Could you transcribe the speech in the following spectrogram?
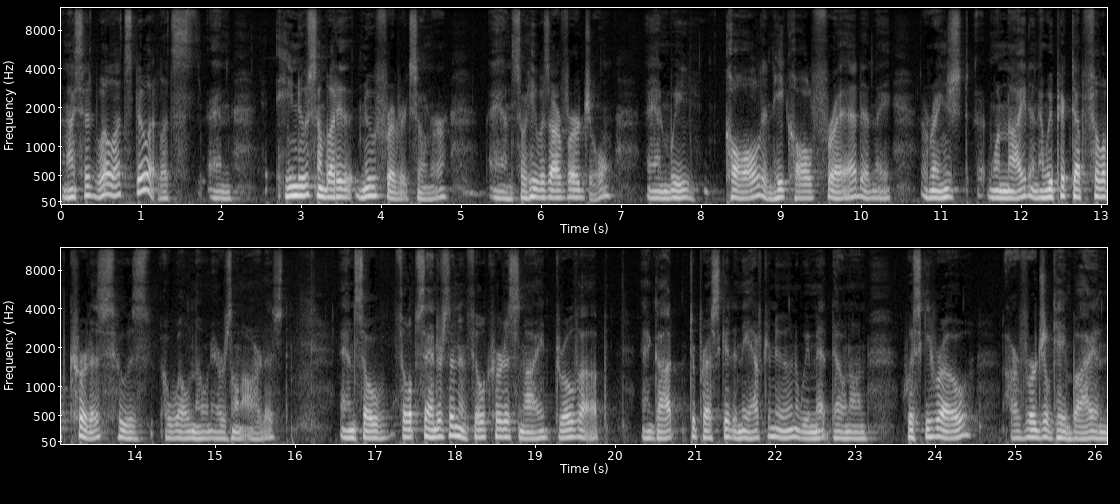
And I said, well, let's do it. Let's. And he knew somebody that knew Frederick Sommer. And so he was our Virgil. And we called, and he called Fred, and they arranged one night, and then we picked up Philip Curtis, who is a well-known Arizona artist. And so Philip Sanderson and Phil Curtis and I drove up and got to Prescott in the afternoon, and we met down on Whiskey Row. Our Virgil came by and,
